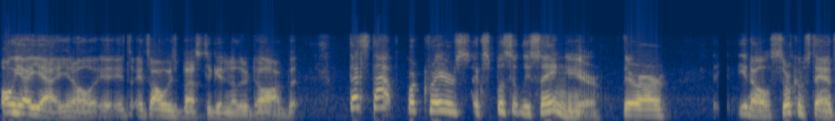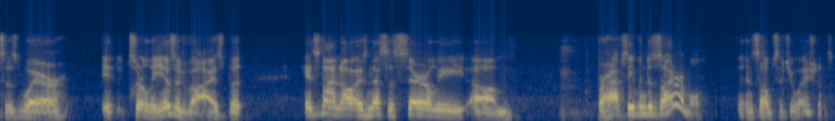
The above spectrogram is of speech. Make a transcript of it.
oh, yeah, yeah, you know, it, it's always best to get another dog. But that's not what Creator's explicitly saying here. There are, you know, circumstances where it certainly is advised, but it's not always necessarily um, perhaps even desirable in some situations.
